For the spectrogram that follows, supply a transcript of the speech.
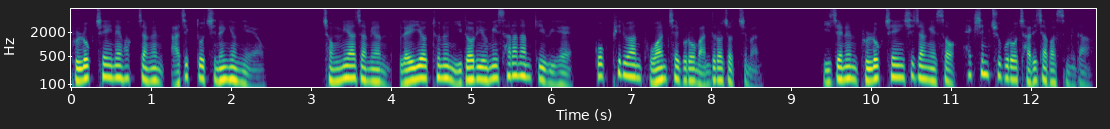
블록체인의 확장은 아직도 진행형이에요. 정리하자면 레이어 2는 이더리움이 살아남기 위해 꼭 필요한 보완책으로 만들어졌지만 이제는 블록체인 시장에서 핵심 축으로 자리 잡았습니다.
